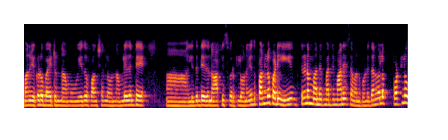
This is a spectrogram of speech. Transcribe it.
మనం ఎక్కడో బయట ఉన్నాము ఏదో ఫంక్షన్లో ఉన్నాము లేదంటే లేదంటే ఏదైనా ఆఫీస్ వర్క్లో ఉన్నాం ఏదో పనిలో పడి తినడం మన మరి మానేసాం అనుకోండి దానివల్ల పొట్టలో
